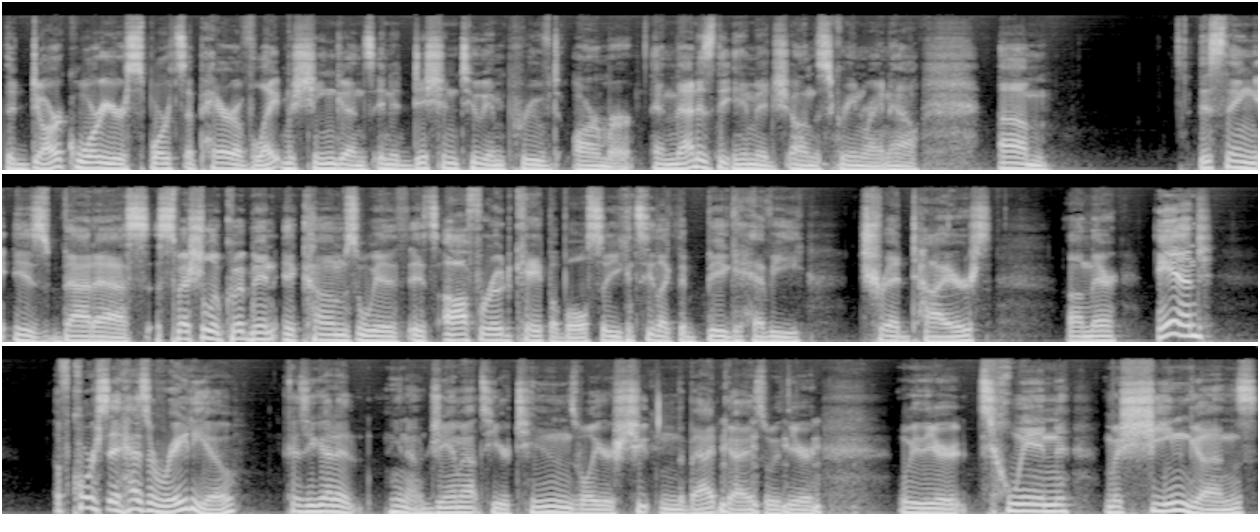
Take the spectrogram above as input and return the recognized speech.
The Dark Warrior sports a pair of light machine guns in addition to improved armor. And that is the image on the screen right now. Um, this thing is badass. Special equipment, it comes with it's off-road capable, so you can see like the big heavy tread tires on there. And of course it has a radio because you got to, you know, jam out to your tunes while you're shooting the bad guys with your with your twin machine guns.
